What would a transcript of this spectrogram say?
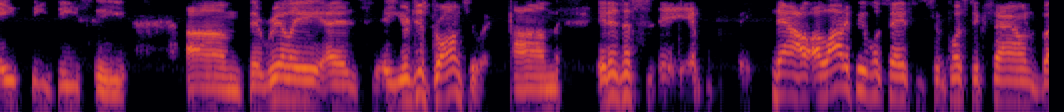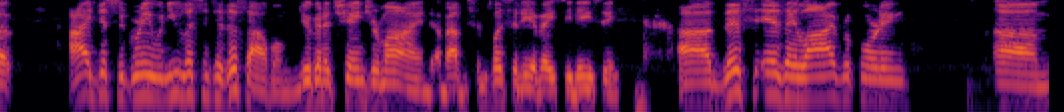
ACDC um, that really is you're just drawn to it. Um, it is a it- now a lot of people say it's a simplistic sound, but I disagree. When you listen to this album, you're going to change your mind about the simplicity of ACDC. Uh, this is a live recording. Um,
